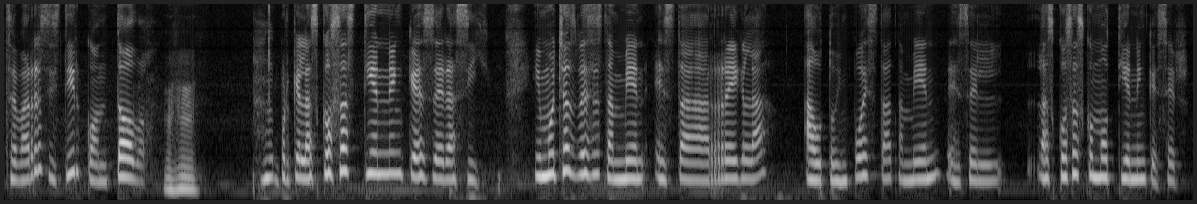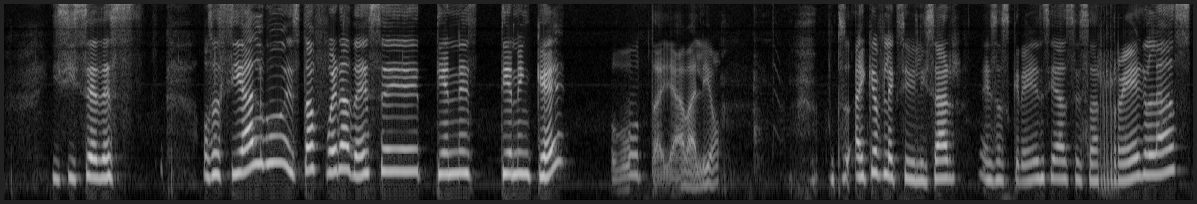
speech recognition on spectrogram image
se va a resistir con todo porque las cosas tienen que ser así. Y muchas veces también esta regla autoimpuesta también es el las cosas como tienen que ser. Y si se des o sea, si algo está fuera de ese tienes tienen que, puta, ya valió. Entonces, hay que flexibilizar esas creencias, esas reglas,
